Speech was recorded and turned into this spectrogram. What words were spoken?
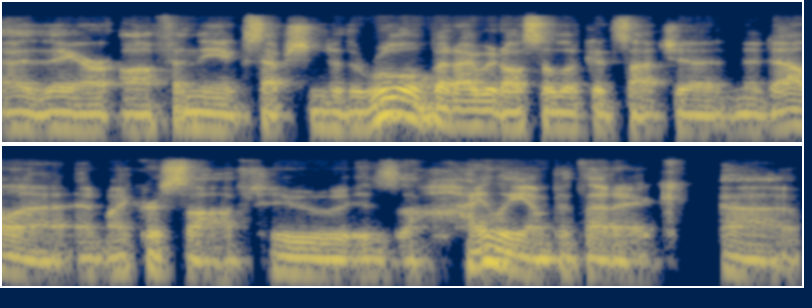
uh, they are often the exception to the rule. But I would also look at Satya Nadella at Microsoft, who is a highly empathetic uh,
